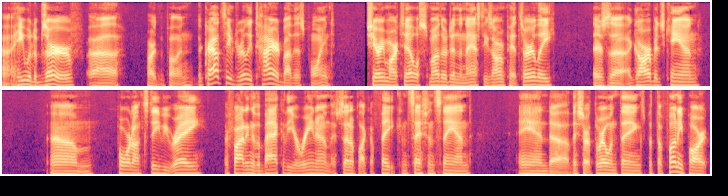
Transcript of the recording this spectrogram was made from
Uh, he would observe, uh, pardon the pun, the crowd seemed really tired by this point. Sherri Martel was smothered in the Nasty's armpits early. There's a, a garbage can um, poured on Stevie Ray. They're fighting to the back of the arena, and they set up like a fake concession stand and uh, they start throwing things. But the funny part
